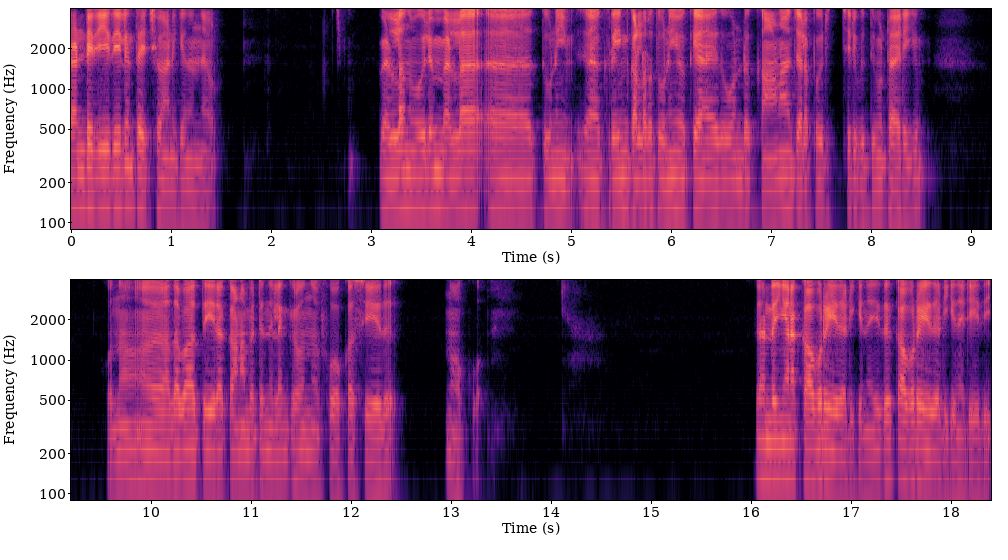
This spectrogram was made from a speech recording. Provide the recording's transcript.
രണ്ട് രീതിയിലും തയ്ച്ച് കാണിക്കുന്നതേ ഉള്ളൂ. വെള്ള നൂലും വെള്ള തുണിയും ക്രീം കളർ തുണിയും ഒക്കെ ആയതുകൊണ്ട് കാണാൻ ചിലപ്പോൾ ഇച്ചിരി ബുദ്ധിമുട്ടായിരിക്കും. ഒന്ന് അഥവാ തീരെ കാണാൻ പറ്റുന്നില്ലെങ്കിൽ ഒന്ന് ഫോക്കസ് ചെയ്ത് നോക്കുക. ഇതുകൊണ്ട് ഇങ്ങനെ കവർ ചെയ്തടിക്കുന്നത്. ഇത് കവർ ചെയ്തടിക്കുന്ന രീതി.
